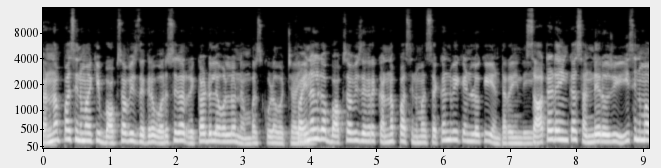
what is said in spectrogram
కన్నప్ప సినిమాకి బాక్సాఫీస్ దగ్గర వరుసగా రికార్డు లెవెల్లో నెంబర్స్ కూడా వచ్చాయి. ఫైనల్గా బాక్సాఫీస్ దగ్గర కన్నప్ప సినిమా సెకండ్ వీకెండ్లోకి ఎంటర్ అయింది. సాటర్డే ఇంకా సండే రోజు ఈ సినిమా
